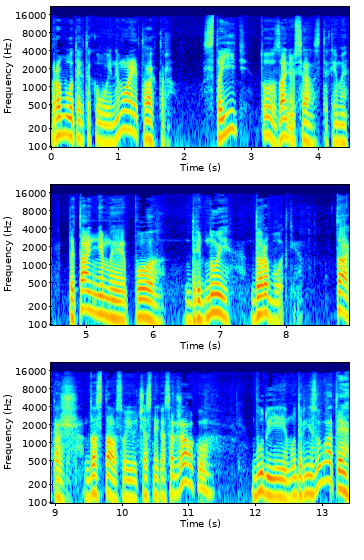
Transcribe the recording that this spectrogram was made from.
Роботи як такової немає, трактор стоїть, то зайнявся з такими питаннями по дрібної дороботки. Також достав свою часника саджалку, буду її модернізувати.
